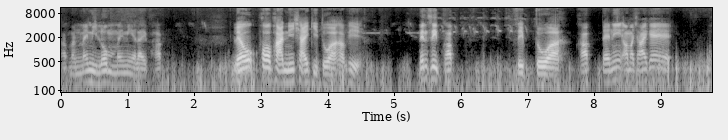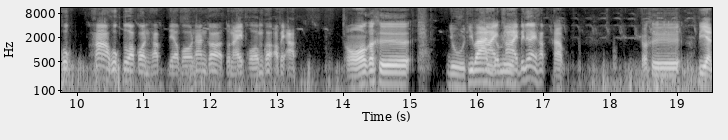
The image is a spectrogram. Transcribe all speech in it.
ครับ มันไม่มีร่มไม่มีอะไรพัก แล้วพ่อพันธุ์นี้ใช้กี่ตัวครับพี่เป็นสิบครับ สิบตัว ครับ แต่นี่เอามาใช้แค่หกห้าหกตัวก่อนครับ เดี๋ยวพอนั่นก็ตัวไหนพร้อมก็เอาไปอัด อ๋อก็คือ อยู่ที่บ้านขายก็มีขายไปเรื่อยครับ ครับ ก็คือเปลี่ยน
